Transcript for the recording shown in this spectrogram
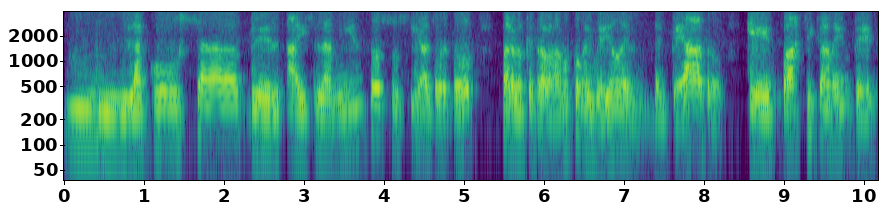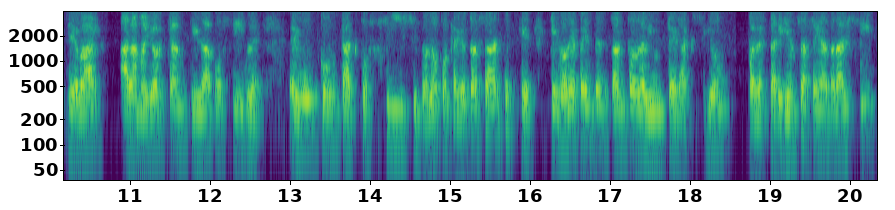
Mm, la cosa del aislamiento social, sobre todo para los que trabajamos con el medio del, del teatro, que básicamente es llevar a la mayor cantidad posible en un contacto físico, ¿no? Porque hay otras artes que, que no dependen tanto de la interacción, pues la experiencia teatral sí,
